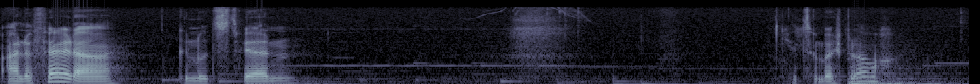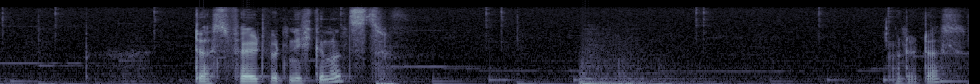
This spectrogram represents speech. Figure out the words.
alle Felder genutzt werden. Hier zum Beispiel auch. Das Feld wird nicht genutzt. Oder das?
